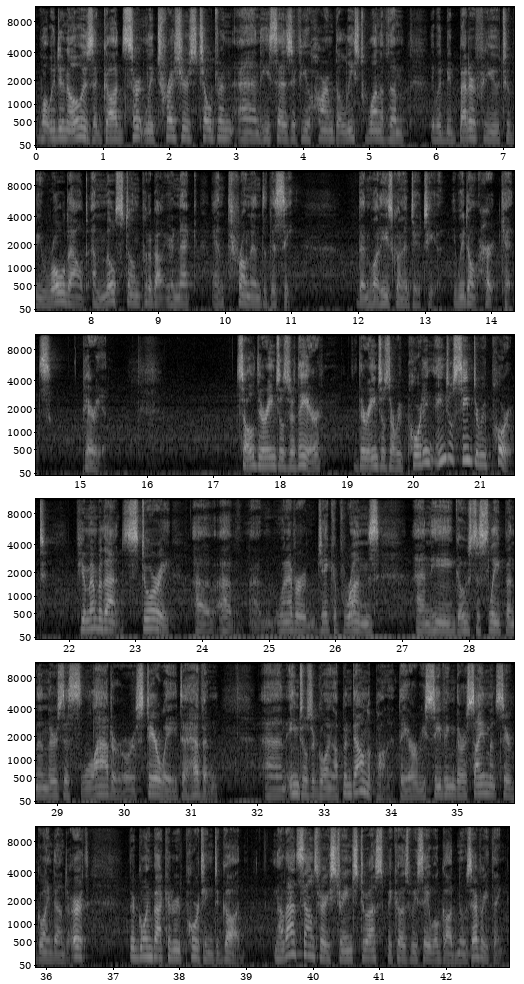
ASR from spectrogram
What we do know is that God certainly treasures children, and He says if you harm the least one of them, it would be better for you to be rolled out, a millstone put about your neck, and thrown into the sea than what He's going to do to you. We don't hurt kids, period. So their angels are there. Their angels are reporting. Angels seem to report. If you remember that story, uh, uh, whenever Jacob runs and he goes to sleep, and then there's this ladder or a stairway to heaven, and angels are going up and down upon it. They are receiving their assignments, they're going down to earth, they're going back and reporting to God. Now, that sounds very strange to us because we say, well, God knows everything.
